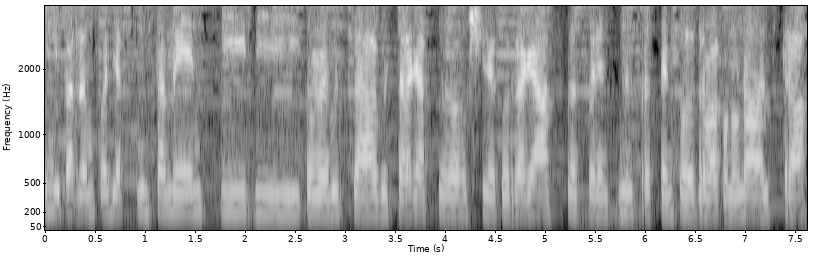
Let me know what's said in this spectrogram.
quindi parla un po' di appuntamenti, di come questa, questa ragazza doveva uscire un ragazzo e nel frattempo lo trova con un'altra.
